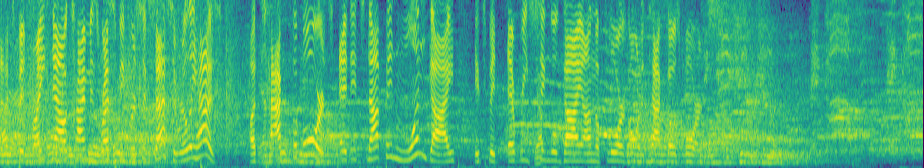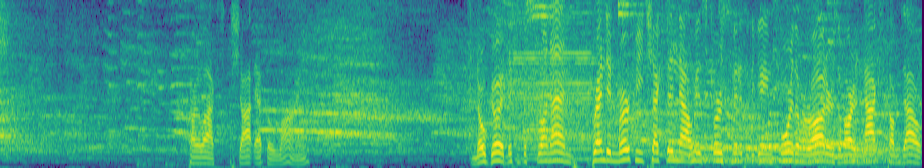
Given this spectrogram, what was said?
That's been right now Timon's recipe for success. It really has. Attack the boards. And it's not been one guy, it's been every yep. single guy on the floor going to attack those boards. Carlock's shot at the line. No good. This is the front end. Brendan Murphy checks in now his first minutes of the game for the Marauders. Amari Knox comes out.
